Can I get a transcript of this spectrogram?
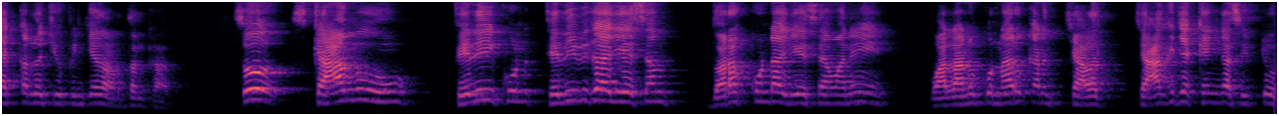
లెక్కలో చూపించేది అర్థం కాదు. సో స్కాము తెలియకుండా తెలివిగా చేసాం దొరకకుండా చేశామని వాళ్ళు అనుకున్నారు. కానీ చాలా చాకచక్యంగా సిట్టు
